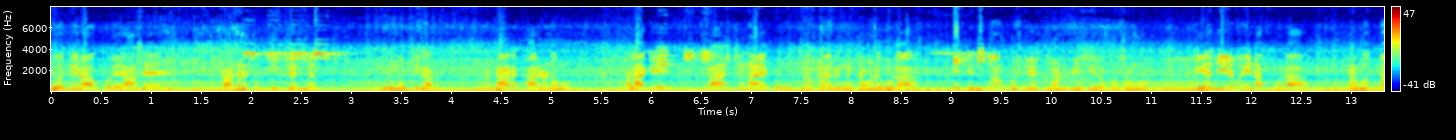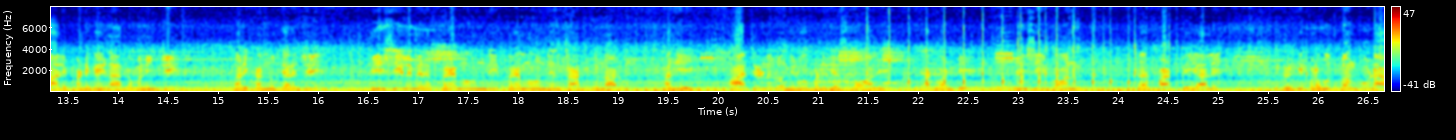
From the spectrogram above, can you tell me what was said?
జ్యోతిరావు పూలే ఆశయ సాధన కమిటీ చైర్మన్ గురుమూర్తి గారు ప్రధాన కారణము. అలాగే రాష్ట్ర నాయకుడు భక్తల వెంకటరమణ కూడా ఎంతో కృషి చేస్తున్నాడు బీసీల కోసము. ఏది ఏమైనా కూడా ప్రభుత్వాలు ఇప్పటికైనా గమనించి మరి కన్ను తెరిచి బీసీల మీద ప్రేమ ఉంది ప్రేమ ఉంది అని చాటుతున్నారు. అది ఆచరణలో నిరూపణ చేసుకోవాలి. అటువంటి బీసీ భవన్ ఏర్పాటు చేయాలి. ప్రతి ప్రభుత్వం కూడా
